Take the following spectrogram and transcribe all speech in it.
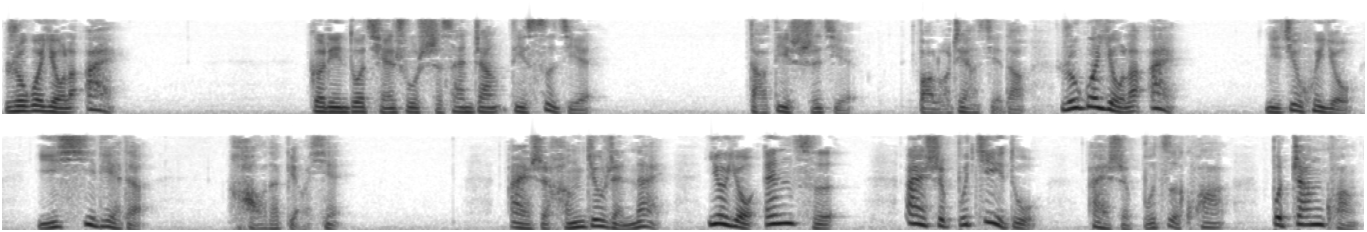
如果有了爱，《格林多前书》十三章第四节到第十节，保罗这样写道：“如果有了爱，你就会有一系列的好的表现。爱是恒久忍耐，又有恩慈；爱是不嫉妒，爱是不自夸，不张狂，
